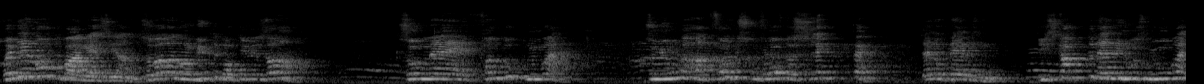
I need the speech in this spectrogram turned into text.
For tilbake siden, så var det noen gutter borte i USA som eh, fant opp noe som gjorde at folk skulle få lov til å slippe den opplevelsen. De skapte nemlig noe som gjorde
